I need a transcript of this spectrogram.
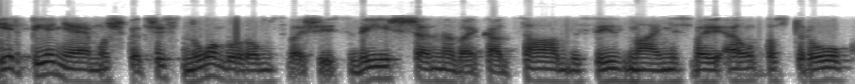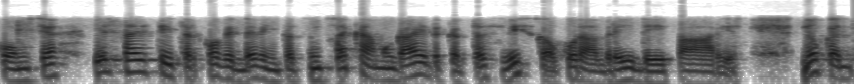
ir pieņēmuši, ka šis nogurums vai šī svīšana vai kādas ādas izmaiņas vai elpas trūkums, ja, ir saistīts ar Covid-19 sekām un gaida, ka tas viss kaut kurā brīdī pāries. Nu, kad,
